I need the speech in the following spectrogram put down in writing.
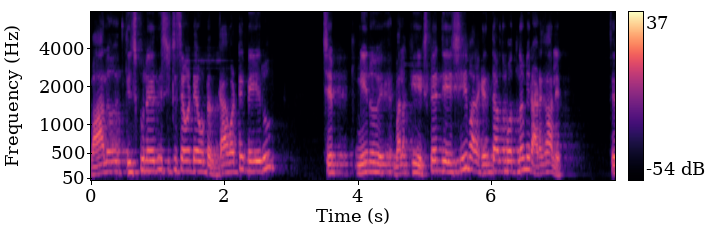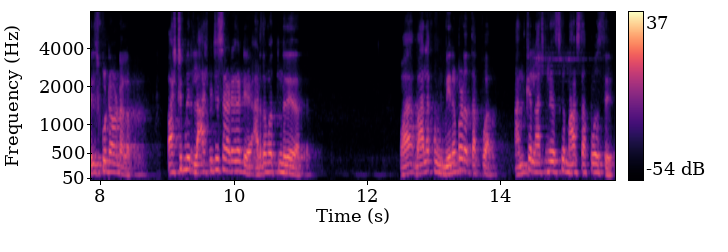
వాళ్ళు తీసుకునేది సిక్స్టీ సెవెంటీ ఉంటుంది. కాబట్టి మీరు చెప్ మీరు వాళ్ళకి ఎక్స్ప్లెయిన్ చేసి వాళ్ళకి ఎంత అర్థమవుతుందో మీరు అడగాలి. తెలుసుకుంటా ఉండాలి. ఫస్ట్ మీరు లాస్ట్ బెంచెస్ అడగండి అర్థమవుతుంది లేదా? వా- వాళ్ళకు వినపడదు తక్కువ. అందుకే లాస్ట్ బెంచెస్కి మార్క్స్ తక్కువ వస్తాయి.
